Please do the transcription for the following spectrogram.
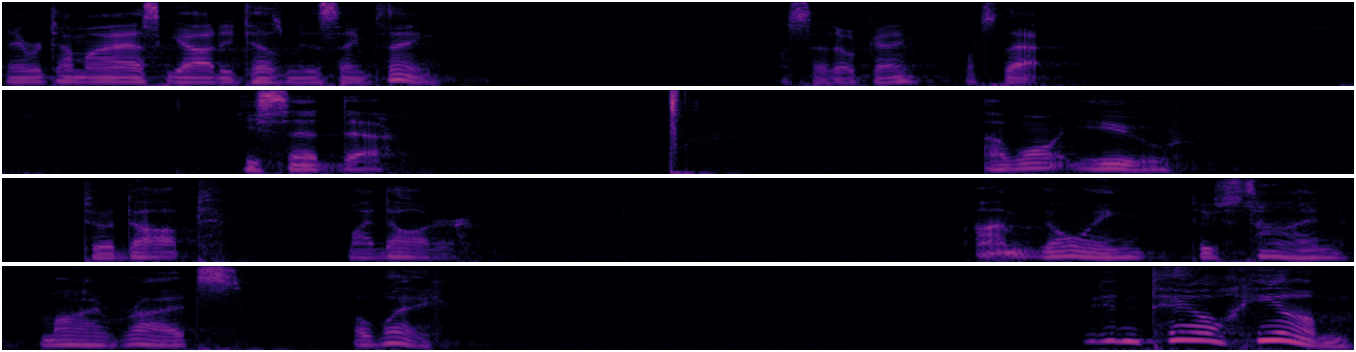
and every time I ask God, He tells me the same thing. I said, Okay, what's that? He said, uh, I want you to adopt my daughter. I'm going to sign my rights away. We didn't tell him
